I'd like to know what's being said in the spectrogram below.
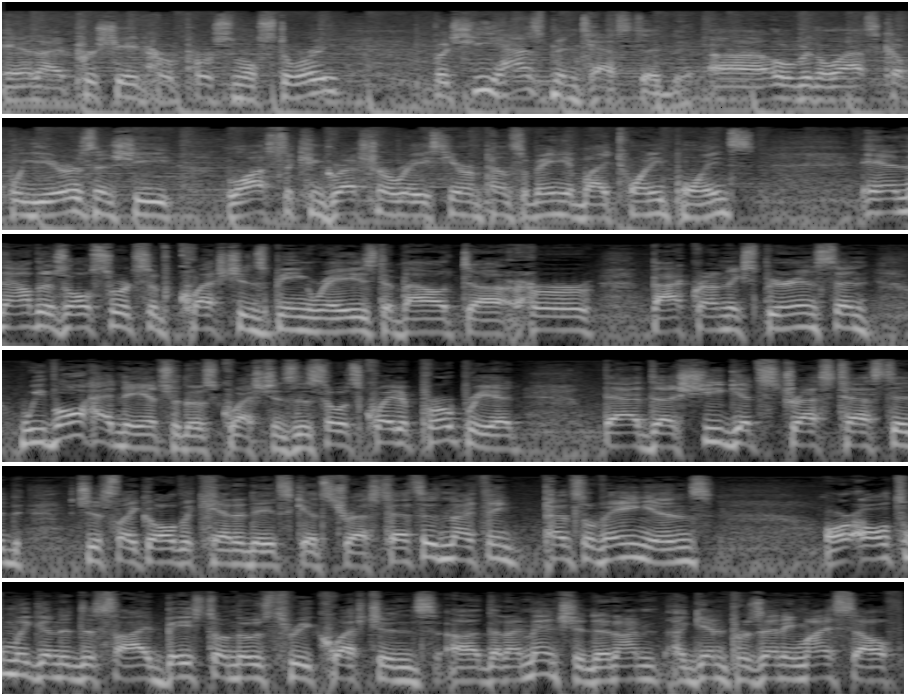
and I appreciate her personal story. But she has been tested uh, over the last couple years, and she lost a congressional race here in Pennsylvania by 20 points. And now there's all sorts of questions being raised about uh, her background experience, and we've all had to answer those questions. And so it's quite appropriate that uh, she gets stress tested, just like all the candidates get stress tested. And I think Pennsylvanians are ultimately going to decide based on those three questions uh, that I mentioned. And I'm, again, presenting myself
